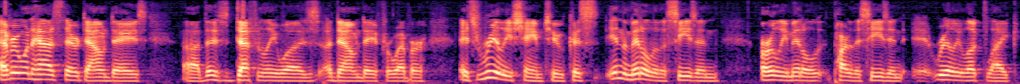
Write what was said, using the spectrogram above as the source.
everyone has their down days. Uh, this definitely was a down day for Webber. It's really a shame too because in the middle of the season, early middle part of the season, it really looked like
